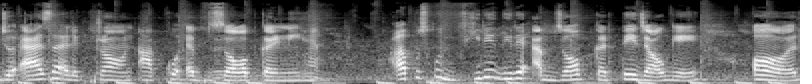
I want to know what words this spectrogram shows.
जो एज अ इलेक्ट्रॉन आपको एब्जॉर्ब करनी है। आप उसको धीरे धीरे एब्जॉर्ब करते जाओगे और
